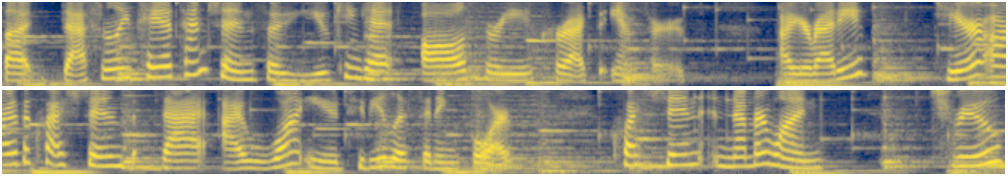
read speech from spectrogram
but definitely pay attention so you can get all three correct answers. Are you ready? Here are the questions that I want you to be listening for. Question number one True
